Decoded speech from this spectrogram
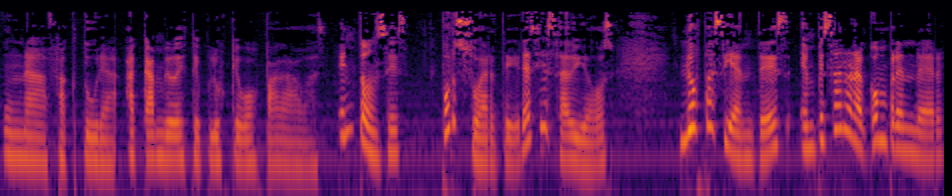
una factura a cambio de este plus que vos pagabas. Entonces, por suerte, gracias a Dios, los pacientes empezaron a comprender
